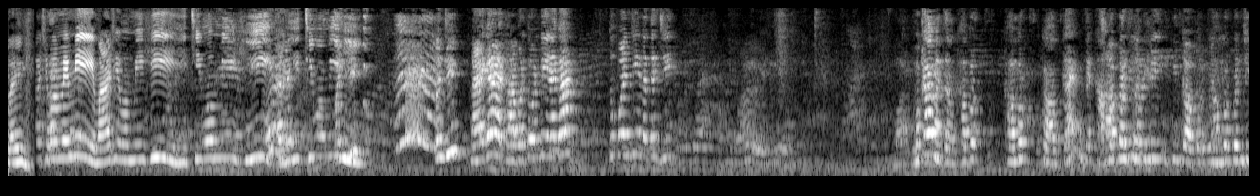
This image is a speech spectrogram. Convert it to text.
लई. माझी मम्मी मी माझी मम्मी ही हिची मम्मी ही आणि हिची मम्मी ही. पंजी नाही का खाबर तोंडी ना का तू पंजी ना त्याची? मग काय म्हणतात खापर खापर का- काय म्हणतात खापर पंजी खापर खापर पंजी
